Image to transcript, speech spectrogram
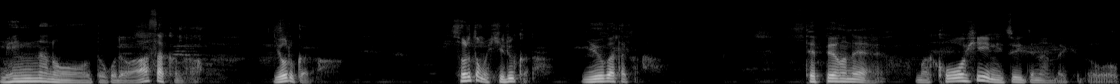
みんなのとこでは朝かな？夜かな？それとも昼かな？夕方かな？てっぺいはね、まあコーヒーについてなんだけど、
